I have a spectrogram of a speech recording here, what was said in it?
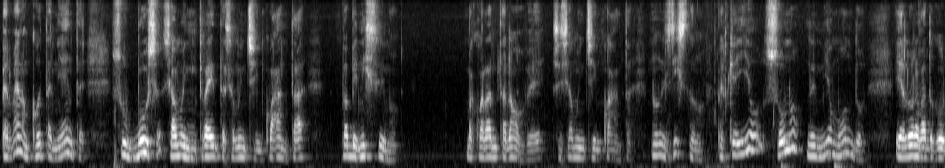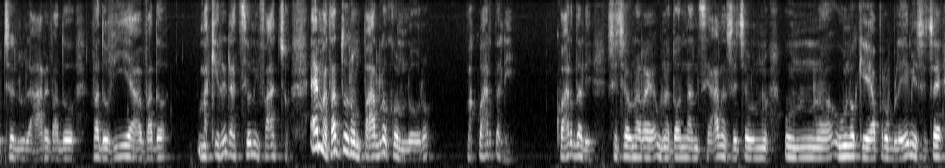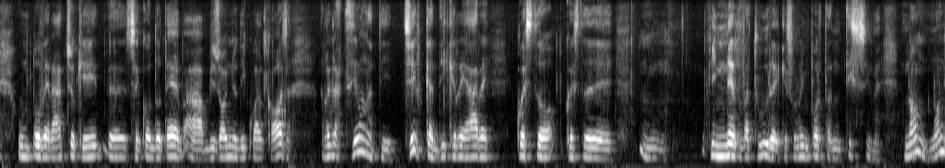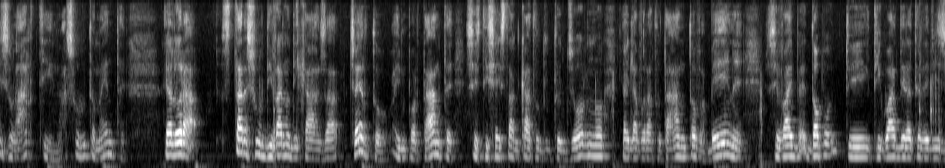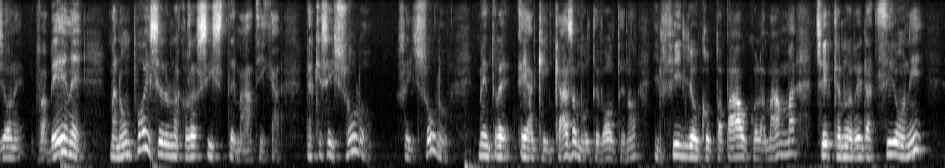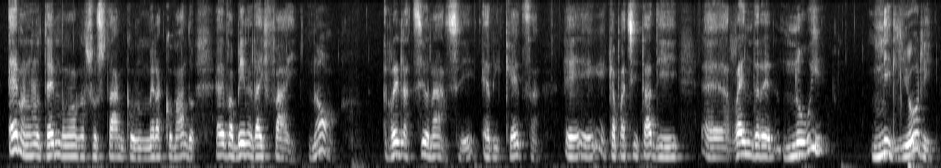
per me non conta niente. Sul bus siamo in 30, siamo in 50, va benissimo, ma 49, se siamo in 50, non esistono, perché io sono nel mio mondo e allora vado col cellulare, vado, vado via, vado... Ma che relazioni faccio? Eh, ma tanto non parlo con loro ma guardali, guardali, se c'è una, una donna anziana, se c'è un, un, uno che ha problemi, se c'è un poveraccio che eh, secondo te ha bisogno di qualcosa, relazionati, cerca di creare questo, queste mh, mm, innervature che sono importantissime, non, non isolarti assolutamente. E allora stare sul divano di casa, certo è importante, se ti sei stancato tutto il giorno, hai lavorato tanto, va bene, se vai dopo ti, ti guardi la televisione, va bene, ma non può essere una cosa sistematica, perché sei solo, sei solo, mentre è anche in casa molte volte, no? Il figlio col papà o con la mamma cercano relazioni eh, ma non ho tempo, sono stanco, non mi raccomando, eh, va bene, dai, fai. No, relazionarsi è ricchezza, è, è capacità di eh, rendere noi migliori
